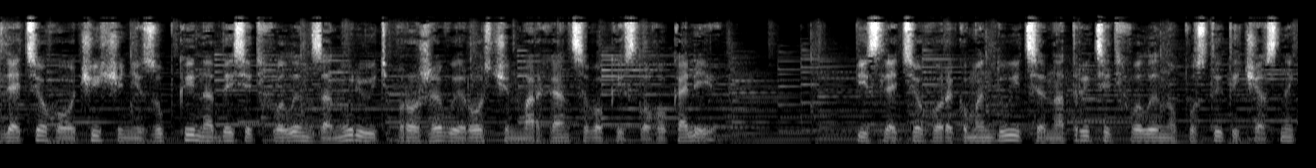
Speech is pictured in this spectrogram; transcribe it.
Для цього очищені зубки на 10 хвилин занурюють в рожевий розчин марганцево-кислого калію. Після цього рекомендується на 30 хвилин опустити часник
